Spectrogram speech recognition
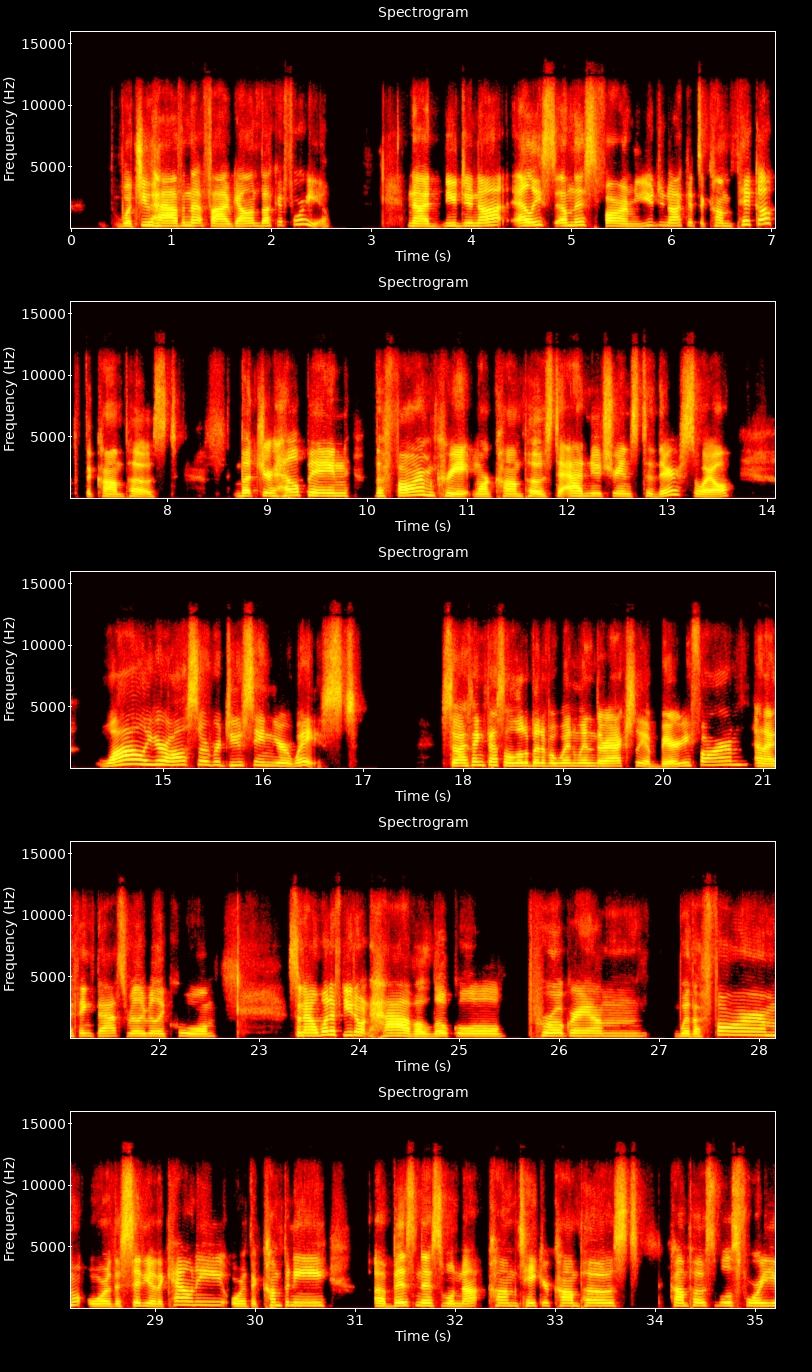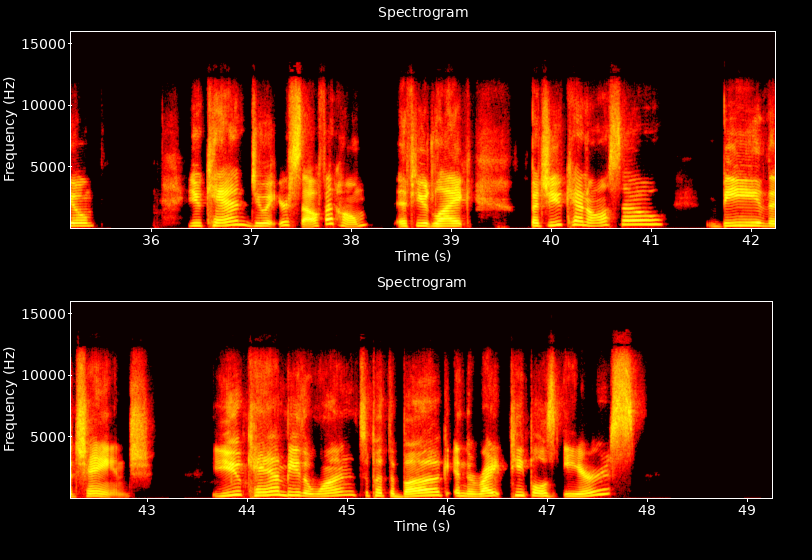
what you have in that five gallon bucket for you. Now, you do not, at least on this farm, you do not get to come pick up the compost but you're helping the farm create more compost to add nutrients to their soil while you're also reducing your waste. So I think that's a little bit of a win win. They're actually a berry farm, and I think that's really, really cool. So now, what if you don't have a local program with a farm or the city or the county or the company? A business will not come take your compost, compostables for you You can do it yourself at home if you'd like, but you can also be the change. You can be the one to put the bug in the right people's ears.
